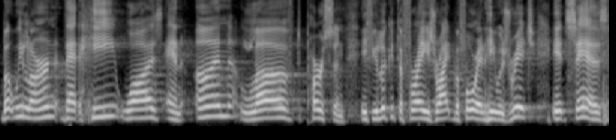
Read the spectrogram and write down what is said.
but we learn that he was an unloved person. If you look at the phrase right before, and he was rich, it says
